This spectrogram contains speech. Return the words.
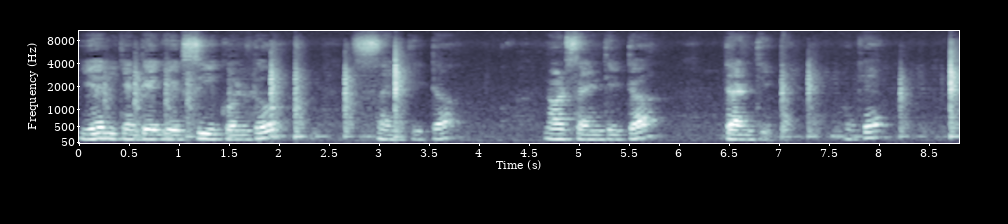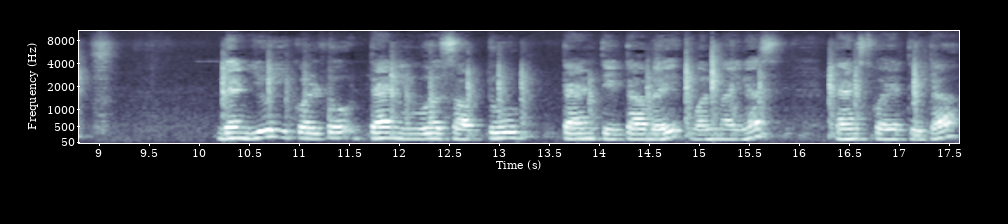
Here we can take x equal to sine theta, not sine theta, tan theta okay? Then u equal to tan inverse of 2 tan theta by 1 minus tan square theta.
